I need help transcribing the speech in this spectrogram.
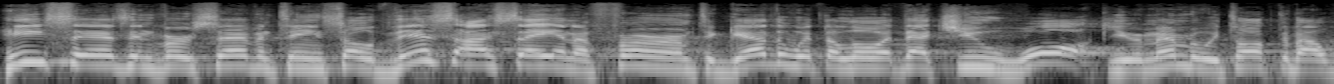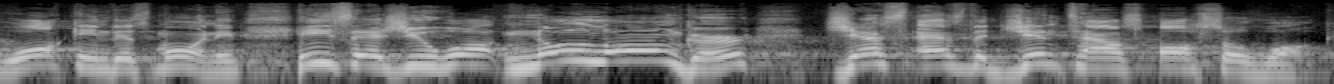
he says in verse 17, So this I say and affirm together with the Lord that you walk. You remember we talked about walking this morning. He says, You walk no longer just as the Gentiles also walk.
